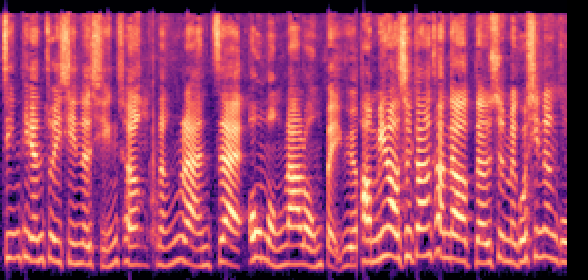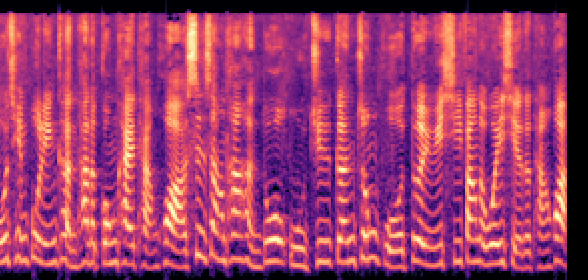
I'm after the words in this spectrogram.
今天最新的行程仍然在欧盟拉拢北约。好，明老师刚刚看到的是美国新任国务卿布林肯他的公开谈话，事实上他很多五 G 跟中国对于西方的威胁的谈话，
